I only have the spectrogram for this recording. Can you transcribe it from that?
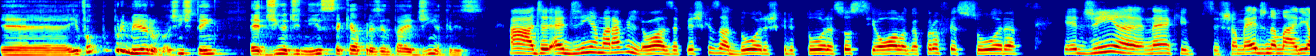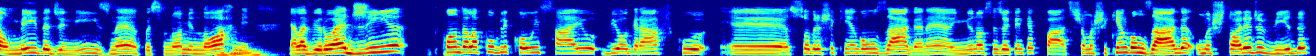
É... E vamos para o primeiro. A gente tem Edinha Diniz. Você quer apresentar a Edinha, Cris? Ah, Edinha é maravilhosa, é pesquisadora, escritora, socióloga, professora. Edinha, né, que se chama Edna Maria Almeida Diniz, né, com esse nome enorme, uhum. ela virou Edinha quando ela publicou o ensaio biográfico é, sobre a Chiquinha Gonzaga, né, em 1984. Se chama Chiquinha Gonzaga, uma história de vida.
